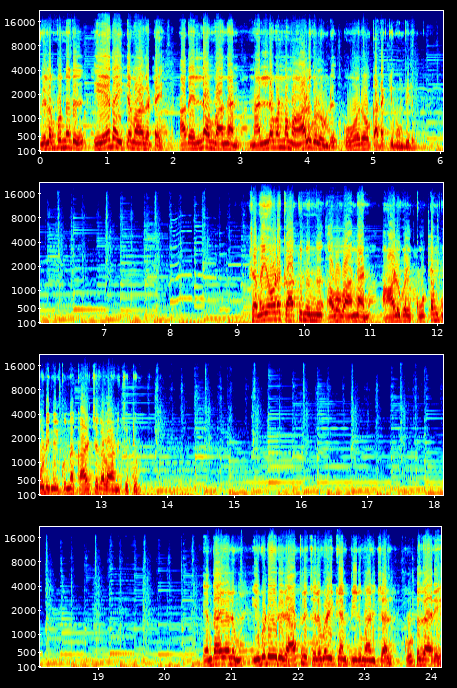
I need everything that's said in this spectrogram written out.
വിളമ്പുന്നത് ഏത് ഐറ്റം ആകട്ടെ അതെല്ലാം വാങ്ങാൻ നല്ലവണ്ണം ആളുകളുണ്ട് ഓരോ കടയ്ക്ക് മുമ്പിലും. ക്ഷമയോടെ കാത്തുനിന്ന് അവ വാങ്ങാൻ ആളുകൾ കൂട്ടം കൂടി നിൽക്കുന്ന കാഴ്ചകളാണ് ചുറ്റും. എന്തായാലും ഇവിടെ ഒരു രാത്രി ചെലവഴിക്കാൻ തീരുമാനിച്ചാൽ കൂട്ടുകാരെ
